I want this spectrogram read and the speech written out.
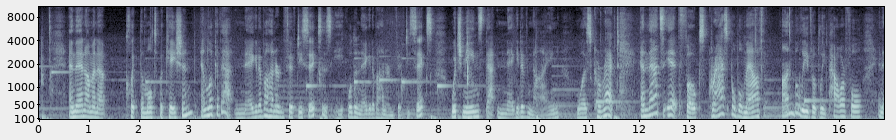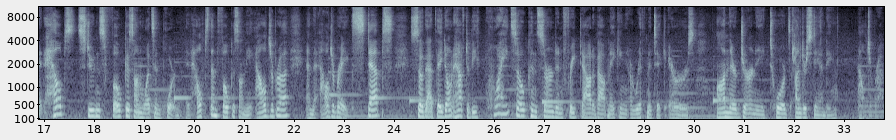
And then I'm going to click the multiplication, and look at that. Negative 156 is equal to negative 156, which means that negative 9 was correct. And that's it, folks. Graspable math, unbelievably powerful, and it helps students focus on what's important. It helps them focus on the algebra and the algebraic steps so that they don't have to be quite so concerned and freaked out about making arithmetic errors on their journey towards understanding algebra.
